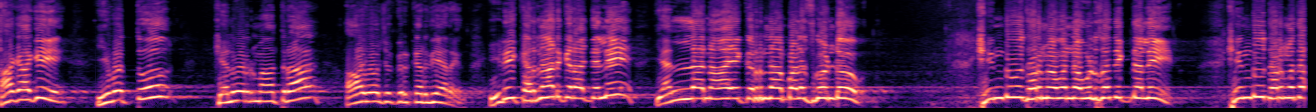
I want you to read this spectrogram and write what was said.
ಹಾಗಾಗಿ ಇವತ್ತು ಕೆಲವರು ಮಾತ್ರ ಆಯೋಜಕರು ಕರೆದಿದ್ದಾರೆ. ಇಡೀ ಕರ್ನಾಟಕ ರಾಜ್ಯದಲ್ಲಿ ಎಲ್ಲ ನಾಯಕರನ್ನ ಬಳಸ್ಕೊಂಡು ಹಿಂದೂ ಧರ್ಮವನ್ನು ಉಳಿಸೋ ದಿಕ್ಕಿನಲ್ಲಿ ಹಿಂದೂ ಧರ್ಮದ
